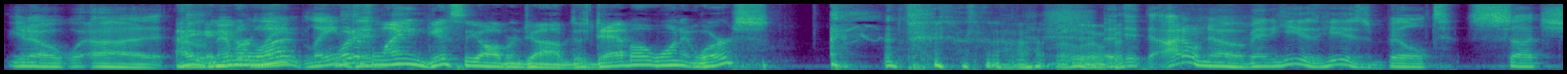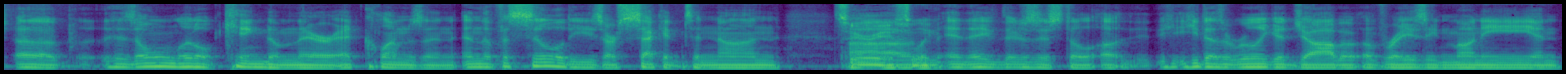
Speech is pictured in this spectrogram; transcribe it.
You know, uh, I Hey, and remember you know what? Lane. Lane what if Lane gets the Auburn job? Does Dabo want it worse? I don't know, man. He is he has built such a, his own little kingdom there at Clemson, and the facilities are second to none. Seriously. Um, and they, there's just a uh, he, he does a really good job of, of raising money, and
